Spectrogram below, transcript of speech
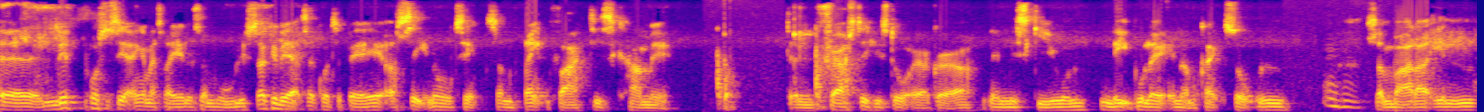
øh, lidt processering af materialet som muligt, så kan vi altså gå tilbage og se nogle ting, som rent faktisk har med den første historie at gøre, nemlig skiven, nebulaen omkring solen, mm-hmm. som var der inden,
